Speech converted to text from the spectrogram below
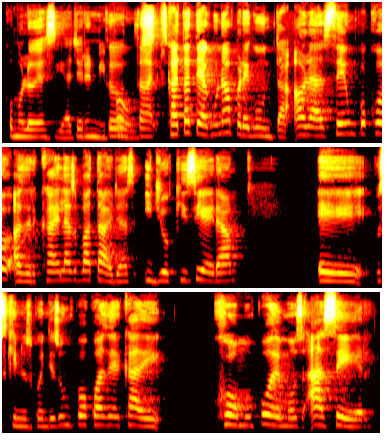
como lo decía ayer en mi Total. post. Cata, te hago una pregunta. Ahora sé un poco acerca de las batallas y yo quisiera eh, pues que nos cuentes un poco acerca de cómo podemos hacer,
